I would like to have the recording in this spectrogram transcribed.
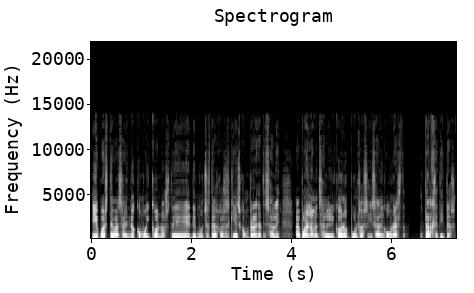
y pues te van saliendo como iconos de, de muchas de las cosas que quieres comprar. Ya te sale, al poner nombre te sale el icono, pulsas y salen como unas tarjetitas.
